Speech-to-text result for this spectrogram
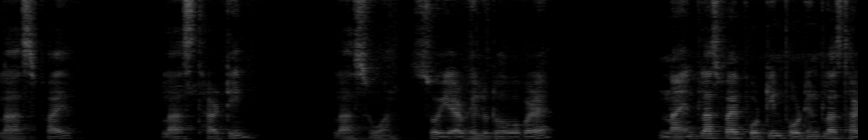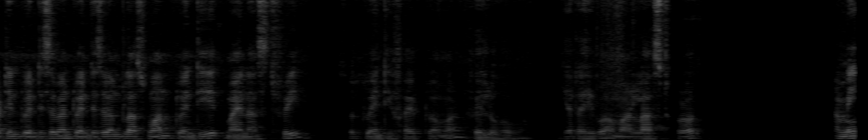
plus five plus thirteen plus one so' ইয়াৰ ভেলুটো হ'ব পাৰে nine plus five fourteen fourteen plus thirteen twenty seven twenty seven plus one twenty eight minus three so' twenty ফাইভটো আমাৰ ভেলু হ'ব ইয়াত আহিব আমাৰ লাষ্ট ঘৰত আমি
